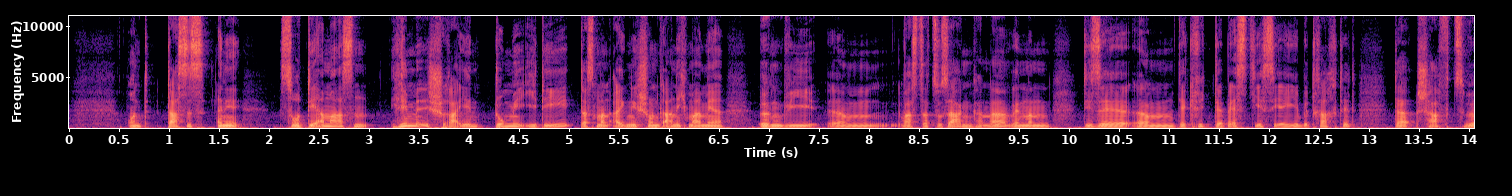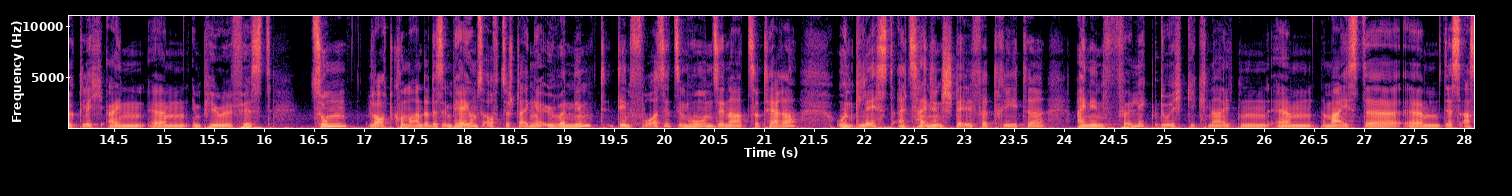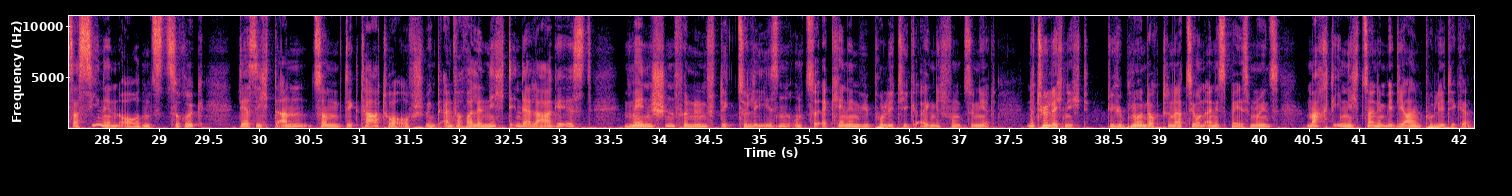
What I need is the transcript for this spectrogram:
Und das ist eine so dermaßen himmelschreiend dumme Idee, dass man eigentlich schon gar nicht mal mehr irgendwie ähm, was dazu sagen kann. Ne? Wenn man diese ähm, Der Krieg der Bestie-Serie betrachtet, da schafft es wirklich ein ähm, Imperial Fist zum Lord Commander des Imperiums aufzusteigen. Er übernimmt den Vorsitz im Hohen Senat zur Terra und lässt als seinen Stellvertreter einen völlig durchgeknallten ähm, Meister ähm, des Assassinenordens zurück, der sich dann zum Diktator aufschwingt, einfach weil er nicht in der Lage ist, Menschen vernünftig zu lesen und zu erkennen, wie Politik eigentlich funktioniert. Natürlich nicht. Die Hypnoindoktrination eines Space Marines macht ihn nicht zu einem idealen Politiker.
